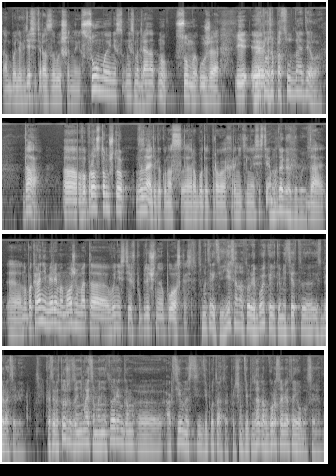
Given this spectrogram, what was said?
Там были в 10 раз завышены суммы, несмотря на ну, суммы уже. И, Но это э, уже подсудное дело. Да. А, вопрос в том, что вы знаете, как у нас э, работает правоохранительная система. Ну, догадываюсь. Да, э, но, по крайней мере, мы можем это вынести в публичную плоскость. Смотрите, есть Анатолий Бойко и комитет э, избирателей, который тоже занимается мониторингом активности депутатов, причем депутатов Горсовета и облсовета.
